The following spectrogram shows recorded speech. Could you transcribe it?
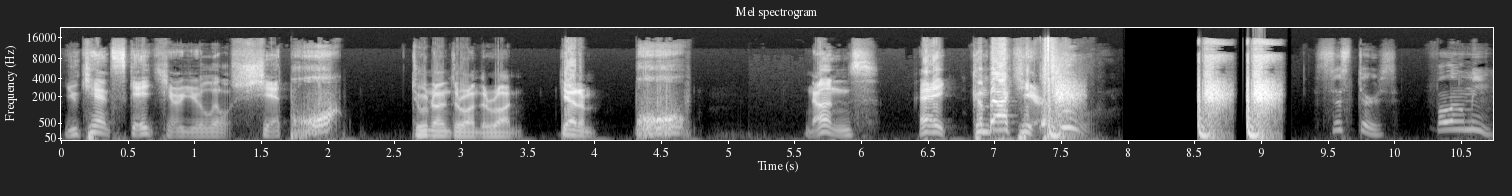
You can't skate here, you little shit. Two nuns are on the run. Get him. Nuns? Hey, come back here! Sisters, follow me.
